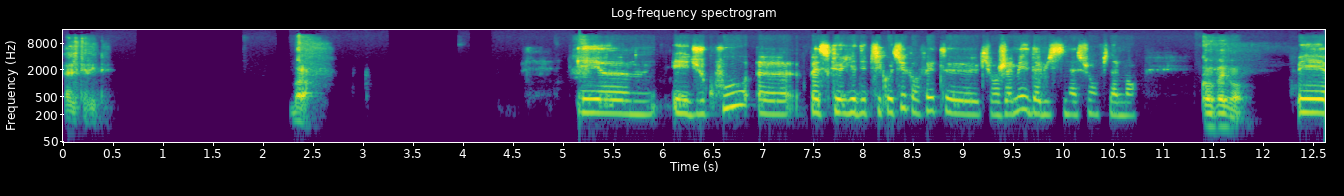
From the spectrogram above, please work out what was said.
l'altérité. Voilà. Et, euh, et, du coup, euh, parce qu'il y a des psychotiques en fait euh, qui n'ont jamais d'hallucination finalement. Complètement. Et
